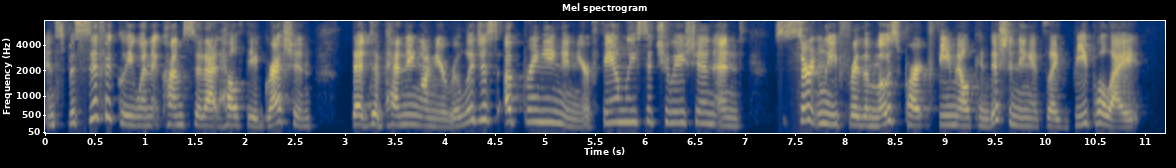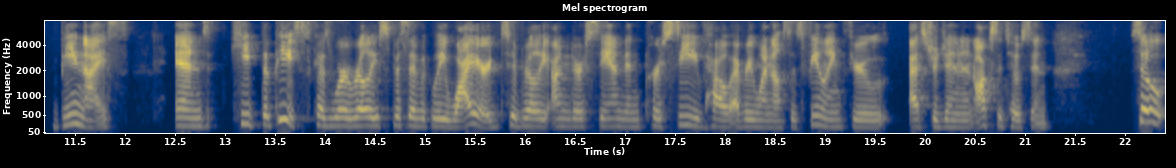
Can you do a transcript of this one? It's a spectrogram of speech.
And specifically when it comes to that healthy aggression that depending on your religious upbringing and your family situation and certainly for the most part, female conditioning, it's like be polite, be nice, and keep the peace because we're really specifically wired to really understand and perceive how everyone else is feeling through estrogen and oxytocin. So,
